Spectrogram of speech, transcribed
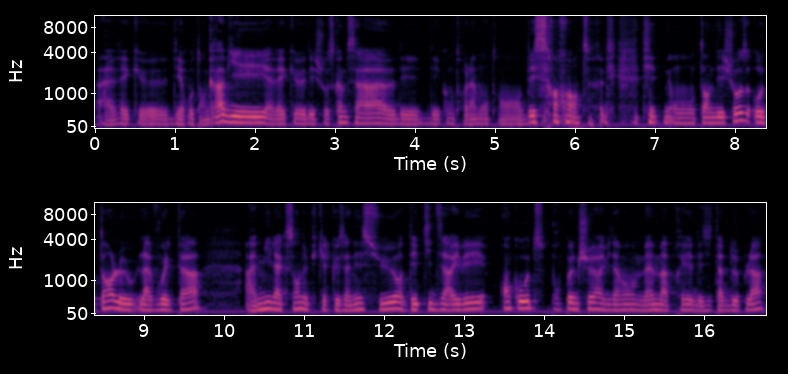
avec des routes en gravier, avec des choses comme ça, des, contre-la-montre en descente, on tente des choses, autant le, la Vuelta a mis l'accent depuis quelques années sur des petites arrivées en côte pour puncher évidemment même après des étapes de plat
